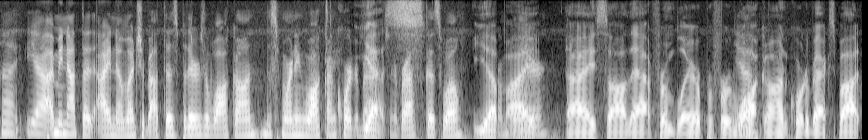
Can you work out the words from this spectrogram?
Uh, yeah, I mean, not that I know much about this, but there was a walk on this morning, walk on quarterback Yes. Nebraska as well. Yep, I I saw that from Blair, preferred Yep. walk on quarterback spot.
